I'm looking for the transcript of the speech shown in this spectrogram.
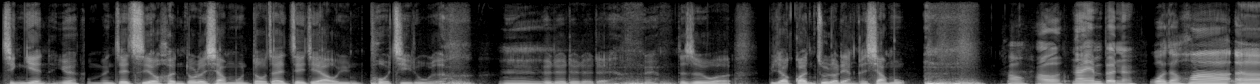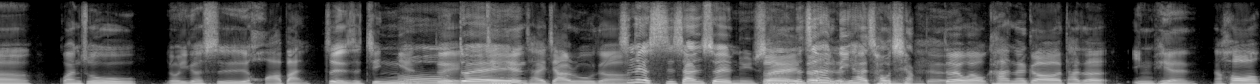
惊艳，因为我们这次有很多的项目都在这届奥运破纪录了。嗯，对对对对对，这是我比较关注的两个项目。好好，那 Amber 呢？我的话，呃，关注有一个是滑板，这也是今年、哦对对今年才加入的，是那个十三岁的女生，那真的很厉害，超强的。对我有看那个她的影片，然后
